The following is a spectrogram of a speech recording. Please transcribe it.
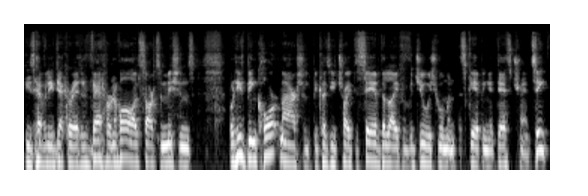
He's heavily decorated veteran of all sorts of missions, but he's been court-martialed because he tried to save the life of a Jewish woman escaping a death train. See,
